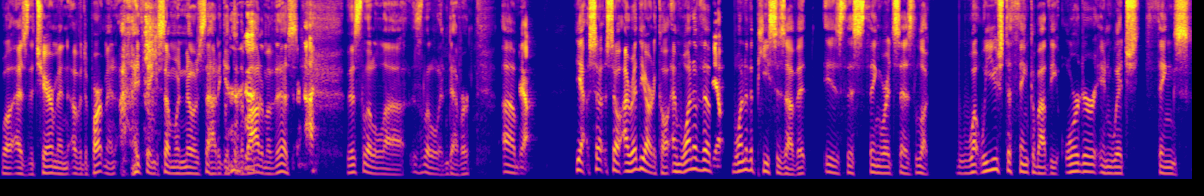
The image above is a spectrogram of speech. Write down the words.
well, as the chairman of a department, I think someone knows how to get to the bottom of this, this little, uh, this little endeavor. Um, yeah, Yeah. So so I read the article, and one of the Yep. one of the pieces of it is this thing where it says, "Look, what we used to think about the order in which things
